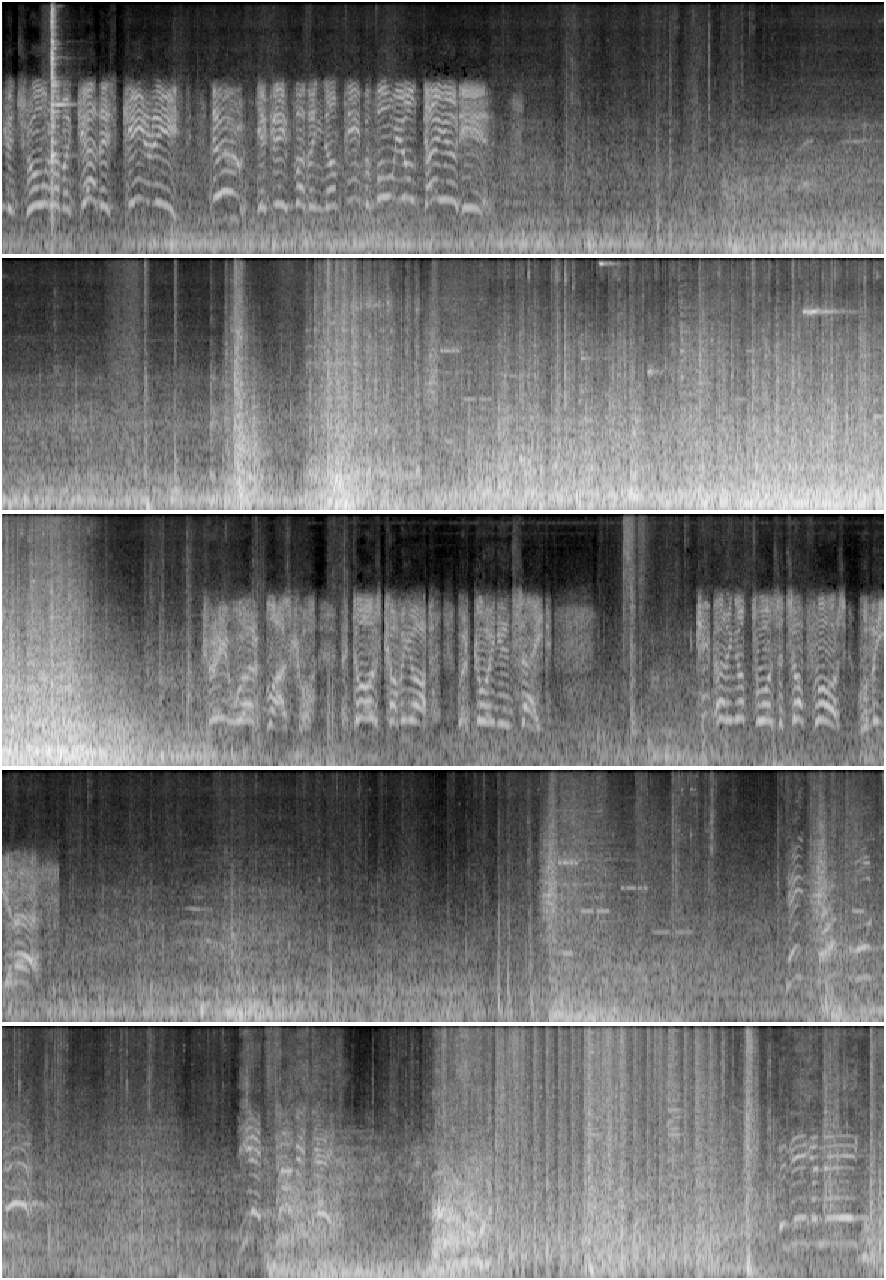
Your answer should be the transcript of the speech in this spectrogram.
the control room and get this gate raised! Now, you great flipping numpty, before we all die out here! Great work, Blazko. The door's coming up. We're going inside. Keep heading up towards the top floors. We'll meet you there. Jetzt hab ich dich! Bewege mich!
